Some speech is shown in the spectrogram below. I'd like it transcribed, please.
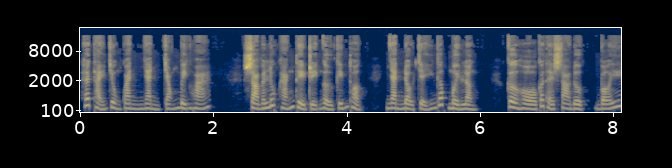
hết thảy chung quanh nhanh chóng biến hóa. So với lúc hắn thì triển ngự kiếm thuật, nhanh đầu chỉ gấp 10 lần, cơ hồ có thể so được với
